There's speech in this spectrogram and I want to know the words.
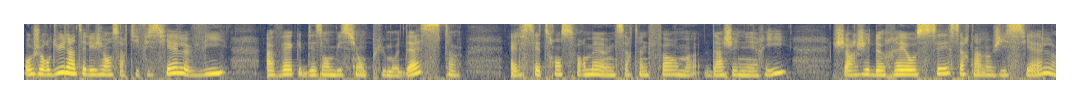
Aujourd'hui, l'intelligence artificielle vit avec des ambitions plus modestes. Elle s'est transformée en une certaine forme d'ingénierie chargée de rehausser certains logiciels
